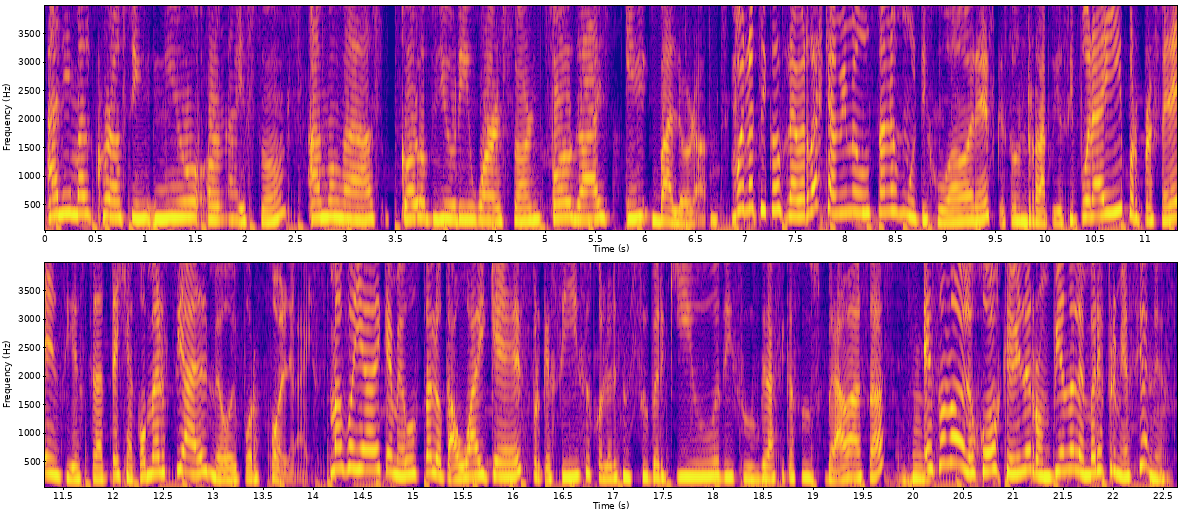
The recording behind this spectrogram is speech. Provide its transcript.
Animal Crossing New Horizons, Among Us, Call of Duty Warzone, Fall Guys y Valorant. Bueno chicos, la verdad es que a mí me gustan los multijugadores que son rápidos y por ahí, por preferencia y estrategia me voy por Fall Guys. Más allá de que me gusta lo kawaii que es, porque sí, sus colores son súper cute y sus gráficas sus bravasas, es uno de los juegos que viene rompiéndola en varias premiaciones.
